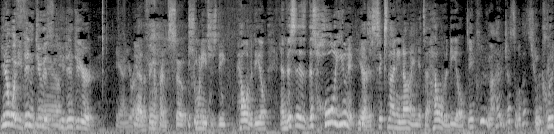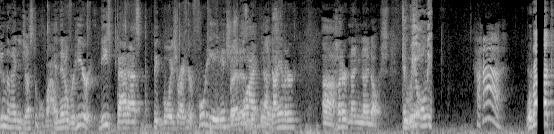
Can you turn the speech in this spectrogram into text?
You know what you didn't do is you didn't do your Yeah, you're right. yeah the fingerprints. So 20 inches deep, hell of a deal. And this is this whole unit here Yes. is 699. It's a hell of a deal. Including the height adjustable. That's true. including the height adjustable. Wow. And then over here, these badass big boys right here, 48 inches Badass wide big uh, boys. diameter, uh, $199. Do we only? Haha. We're back.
